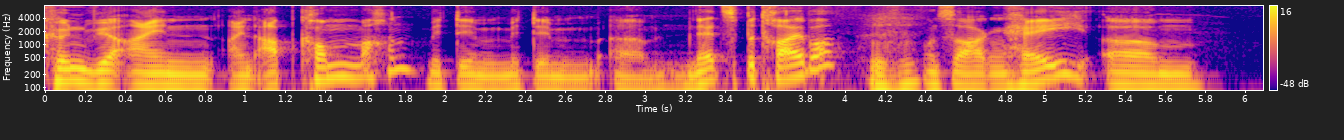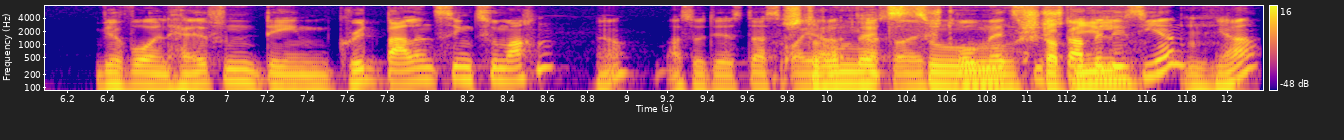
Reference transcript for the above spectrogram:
können wir ein, ein Abkommen machen mit dem, mit dem ähm, Netzbetreiber mhm. und sagen, hey, ähm, wir wollen helfen, den Grid Balancing zu machen, ja? also das, das, Stromnetz, euer, das euer Stromnetz zu, stabilisieren. Mhm. Ja?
